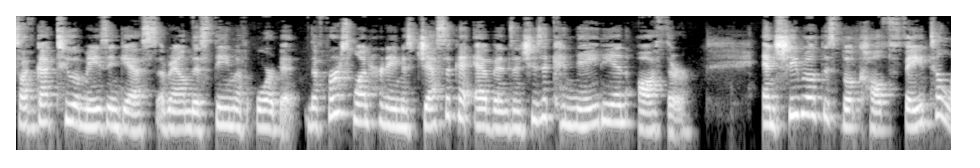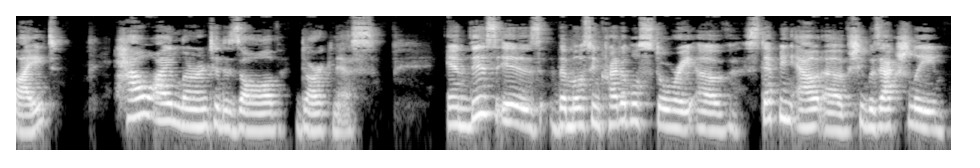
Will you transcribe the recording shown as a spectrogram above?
So I've got two amazing guests around this theme of orbit. The first one, her name is Jessica Evans, and she's a Canadian author. And she wrote this book called Fade to Light How I Learned to Dissolve Darkness. And this is the most incredible story of stepping out of, she was actually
